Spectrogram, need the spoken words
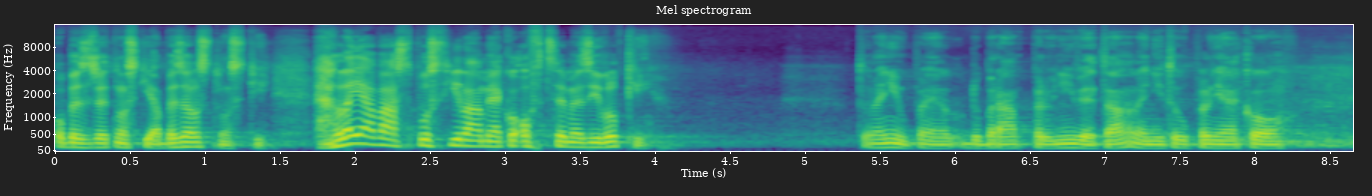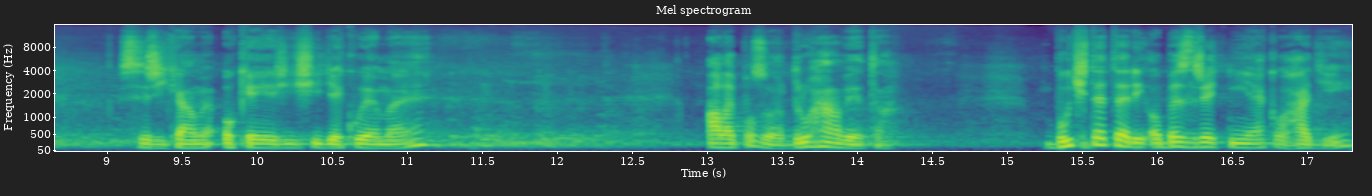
obezřetnosti a bezelstnosti. Hle, já vás posílám jako ovce mezi vlky. To není úplně dobrá první věta, není to úplně jako si říkáme, OK Ježíši, děkujeme. Ale pozor, druhá věta. Buďte tedy obezřetní jako hadi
